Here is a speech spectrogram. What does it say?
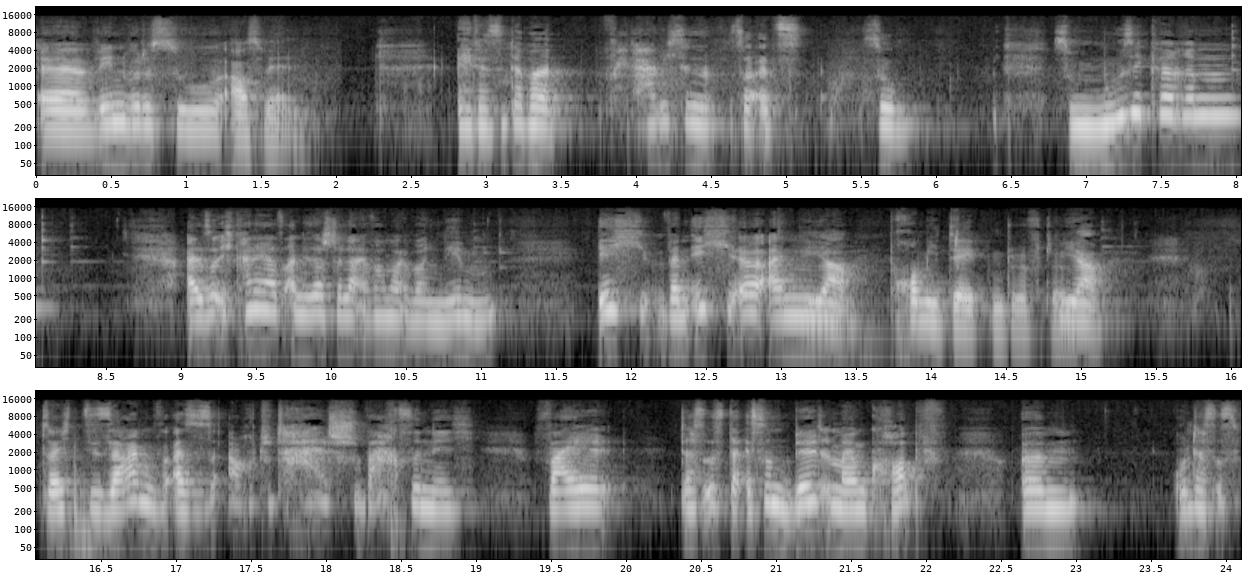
Äh, wen würdest du auswählen? Ey, das sind aber, wen habe ich denn so als so, so Musikerin? Also ich kann ja jetzt an dieser Stelle einfach mal übernehmen. Ich, wenn ich äh, einen Ja. Promi daten dürfte, Ja. soll ich dir sagen, also es ist auch total schwachsinnig, weil das ist, da ist so ein Bild in meinem Kopf ähm, und das ist,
